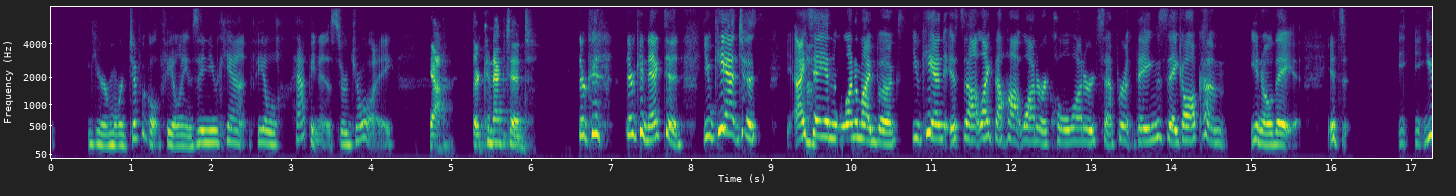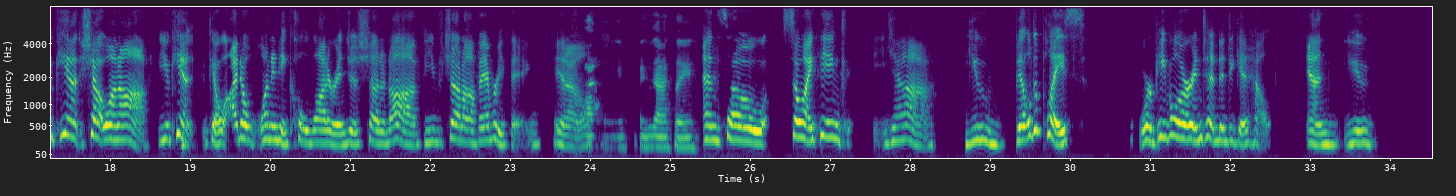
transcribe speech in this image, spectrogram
your more difficult feelings then you can't feel happiness or joy. Yeah they're connected. They're they're connected. You can't just i say in one of my books you can't it's not like the hot water or cold water separate things. They all come you know they it's you can't shut one off. You mm. can't go i don't want any cold water and just shut it off. You've shut off everything you know? Exactly, exactly. and so so i think yeah you build a place where people are intended to get help and you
